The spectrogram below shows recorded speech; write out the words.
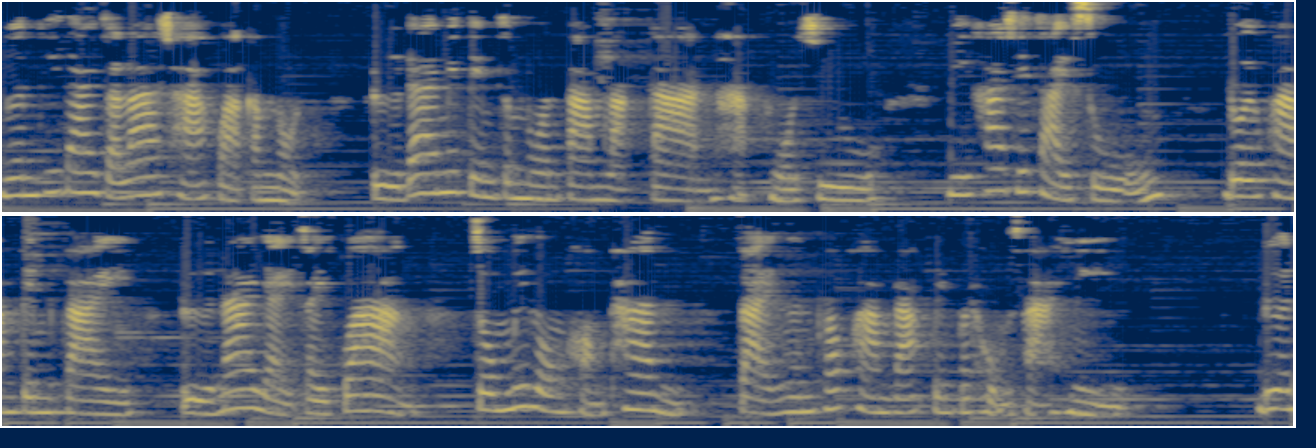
เงินที่ได้จะล่าช้ากว่ากำหนด หรือได้ไม่เต็มจำนวนตามหลักการหักหัวคิว มีค่าใช้จ่ายสูง โดยความเต็มใจ หรือหน้าใหญ่ใจกว้าง จมไม่ลงของท่าน จ่ายเงินเพราะความรักเป็นปฐมสาเหตุเดือน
